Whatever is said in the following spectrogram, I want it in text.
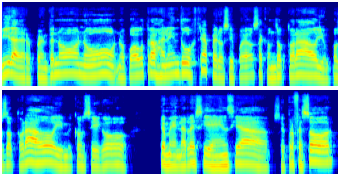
mira, de repente no, no, no puedo trabajar en la industria, pero sí puedo sacar un doctorado y un postdoctorado y me consigo que me den la residencia, soy profesor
